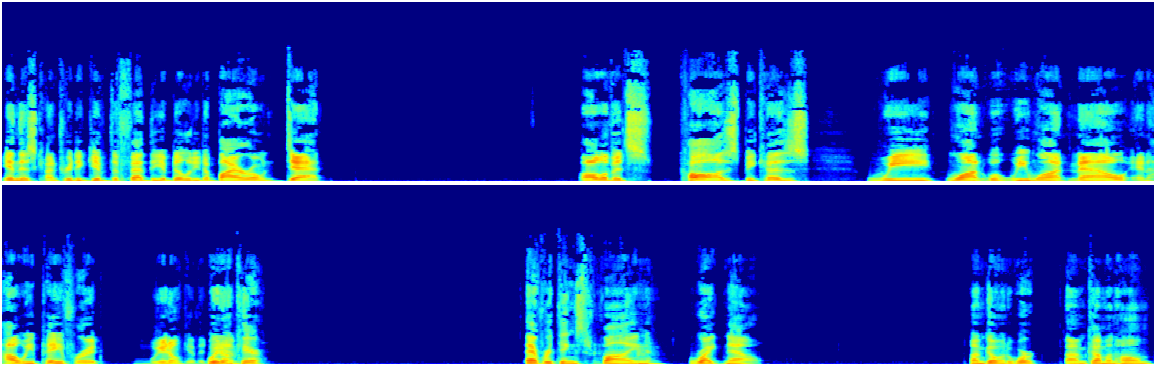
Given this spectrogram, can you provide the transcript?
in this country, to give the Fed the ability to buy our own debt. All of it's caused because we want what we want now, and how we pay for it, we don't give a We damn. don't care. Everything's fine right now. I'm going to work. I'm coming home.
